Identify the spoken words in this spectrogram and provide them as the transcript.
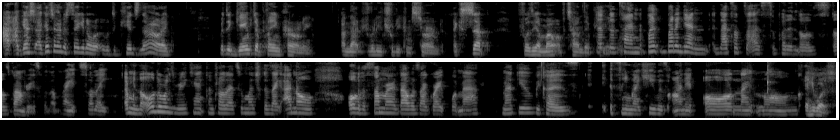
I, I guess I guess I got to say, you know, with the kids now, like with the games they're playing currently, I'm not really truly concerned, except for the amount of time they play. At the it. time, but but again, that's up to us to put in those those boundaries for them, right? So like, I mean, the older ones really can't control that too much because like I know over the summer that was our gripe with math Matthew because it- it seemed like he was on it all night long, And he was.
